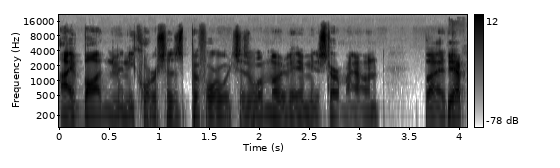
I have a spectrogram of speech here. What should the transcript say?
I've bought many courses before, which is what motivated me to start my own. But Yep.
